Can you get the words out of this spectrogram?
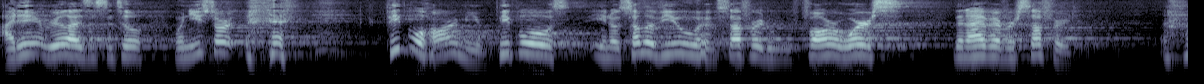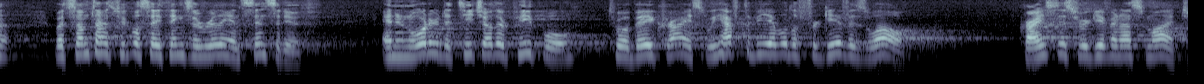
I didn't realize this until when you start, people harm you. People, you know, some of you have suffered far worse than I've ever suffered. but sometimes people say things are really insensitive. And in order to teach other people to obey Christ, we have to be able to forgive as well. Christ has forgiven us much.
